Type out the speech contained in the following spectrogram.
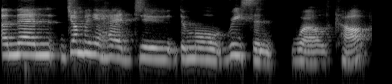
And then jumping ahead to the more recent World Cup,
